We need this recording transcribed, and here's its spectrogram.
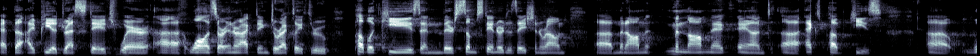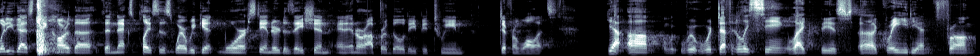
at the IP address stage where uh, wallets are interacting directly through public keys, and there's some standardization around uh, mnemonic and uh, XPub keys. Uh, what do you guys think are the, the next places where we get more standardization and interoperability between different wallets? Yeah, um, we're, definitely seeing like this uh, gradient from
